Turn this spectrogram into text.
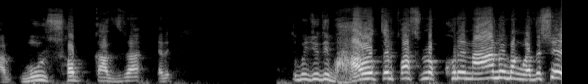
আর মূল সব কাজরা তুমি যদি ভারতের পাঁচ লক্ষরে না আনো বাংলাদেশে,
